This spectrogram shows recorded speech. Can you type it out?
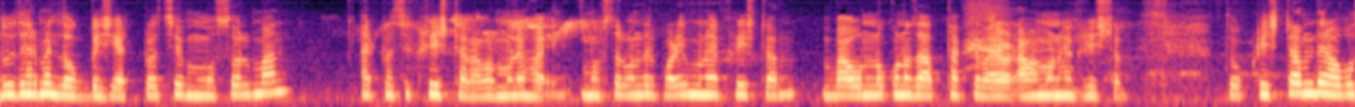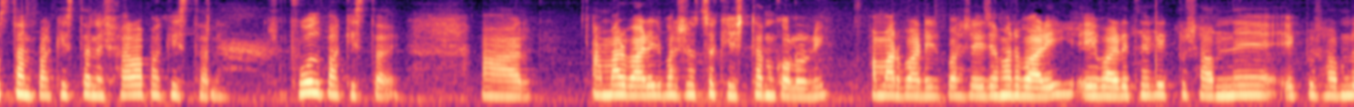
দুই ধর্মের লোক বেশি, একটা হচ্ছে মুসলমান, একটা হচ্ছে খ্রিস্টান আমার মনে হয়। মুসলমানদের পরেই মনে হয় খ্রিস্টান বা অন্য কোনো জাত থাকতে পারে, আমার মনে হয় খ্রিস্টান। তো খ্রিস্টানদের অবস্থান পাকিস্তানে, সারা পাকিস্তানে ফুল পাকিস্তানে। আর আমার বাড়ির পাশে হচ্ছে খ্রিস্টান কলোনি আমার বাড়ির পাশে, এই যে আমার বাড়ি, এই বাড়ি থেকে একটু সামনে একটু সামনে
